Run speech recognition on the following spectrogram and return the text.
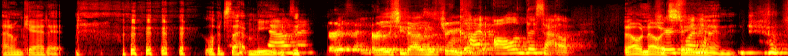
I don't get it. What's that mean? Thousand. Ear- Early 2000s dreamboat. Cut all of this out. No, no, it's Here's what staying in.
